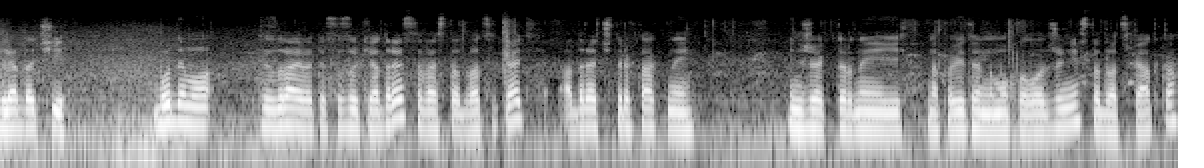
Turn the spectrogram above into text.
глядачі. Будемо тест-драйвити Suzuki Адрес V125. Адрес 4-тактний інжекторний на повітряному охолодженні 125-ка.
